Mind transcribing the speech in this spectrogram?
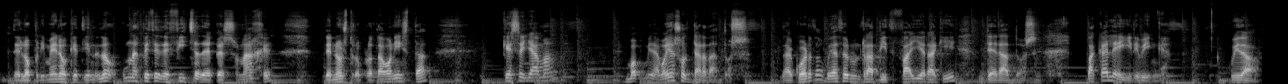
de lo primero que tiene, no, una especie de ficha de personaje de nuestro protagonista, que se llama... Mira, voy a soltar datos, ¿de acuerdo? Voy a hacer un rapid fire aquí de datos. Bacale Irving, cuidado.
